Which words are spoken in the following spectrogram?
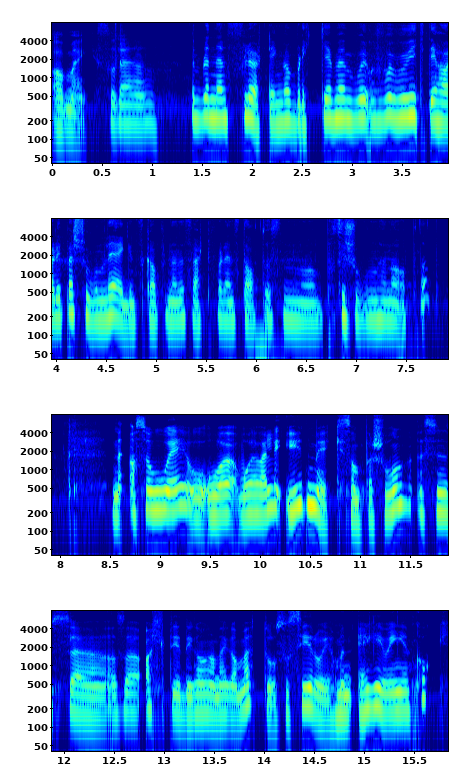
av meg. Så det det ble nevnt flørting og blikket, men hvor, hvor, hvor, viktig har de personlige egenskapene hennes vært for den statusen og posisjonen hun har oppnådd? Nei, altså Hun er jo hun er veldig ydmyk som person. Jeg synes, eh, altså Alltid de gangene jeg har møtt henne, så sier hun ja, men jeg er jo ingen kokk.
